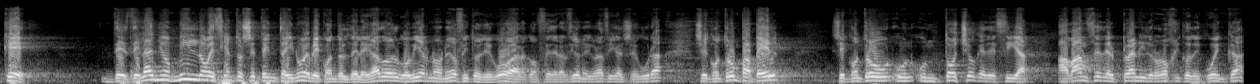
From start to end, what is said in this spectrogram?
que desde el año 1979, cuando el delegado del gobierno neófito llegó a la Confederación Hidrográfica del Segura, se encontró un papel, se encontró un, tocho que decía avance del plan hidrológico de Cuenca,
